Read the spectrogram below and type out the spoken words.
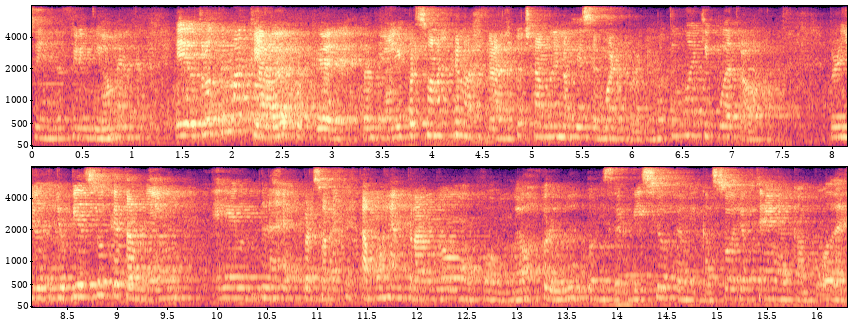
Sí, definitivamente. Y otro tema clave, porque también hay personas que nos están escuchando y nos dicen, bueno, pero yo no tengo equipo de trabajo. Pero yo, yo pienso que también eh, las personas que estamos entrando con nuevos productos y servicios, en mi caso yo estoy en el campo de,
